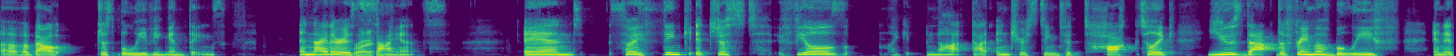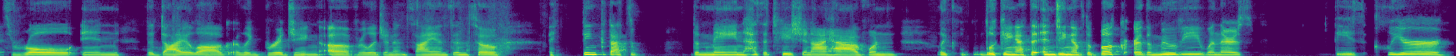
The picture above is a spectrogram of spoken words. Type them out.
uh, about just believing in things and neither is right. science and so i think it just feels like not that interesting to talk to like use that the frame of belief and its role in the dialogue or like bridging of religion and science. And so i think that's the main hesitation i have when like looking at the ending of the book or the movie when there's these clear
